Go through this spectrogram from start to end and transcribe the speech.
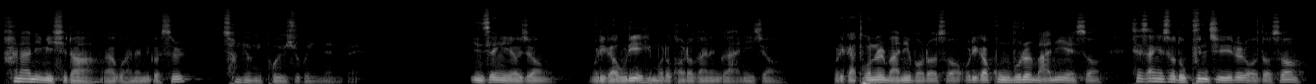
하나님이시라라고 하는 것을 성경이 보여주고 있는 거예요. 인생의 여정 우리가 우리의 힘으로 걸어가는 거 아니죠. 우리가 돈을 많이 벌어서 우리가 공부를 많이 해서 세상에서 높은 지위를 얻어서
